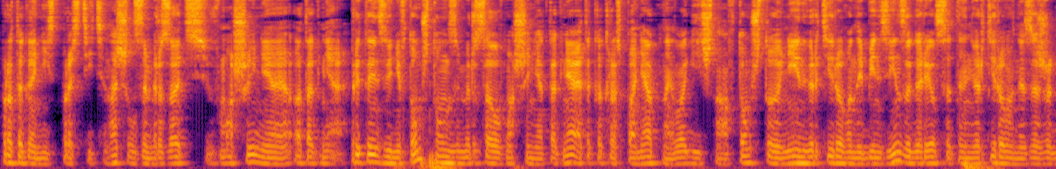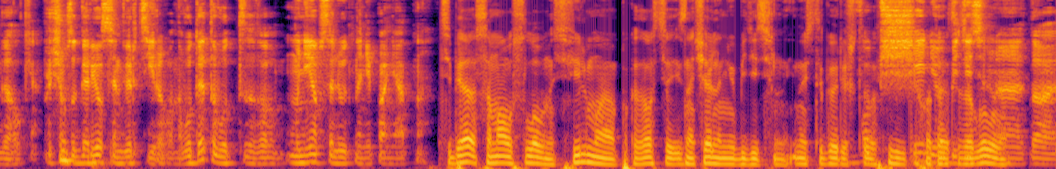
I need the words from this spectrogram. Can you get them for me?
протагонист, простите, начал замерзать в машине от огня. Претензия не в том, что он замерзал в машине от огня, это как раз понятно и логично, а в том, что не инвертированный бензин загорелся от инвертированной зажигалки. Причем загорелся инвертированно. Вот это вот э, мне абсолютно непонятно. Тебя сама условность фильма показалась изначально неубедительной. Но если ты говоришь, что Вообще физики хватается за голову... Да,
